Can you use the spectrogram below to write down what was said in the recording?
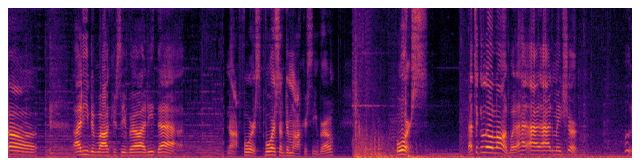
Oh, I need democracy, bro. I need that. Nah, force, force of democracy, bro. Force. That took a little long, but I, had- I, I had to make sure. Ooh,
